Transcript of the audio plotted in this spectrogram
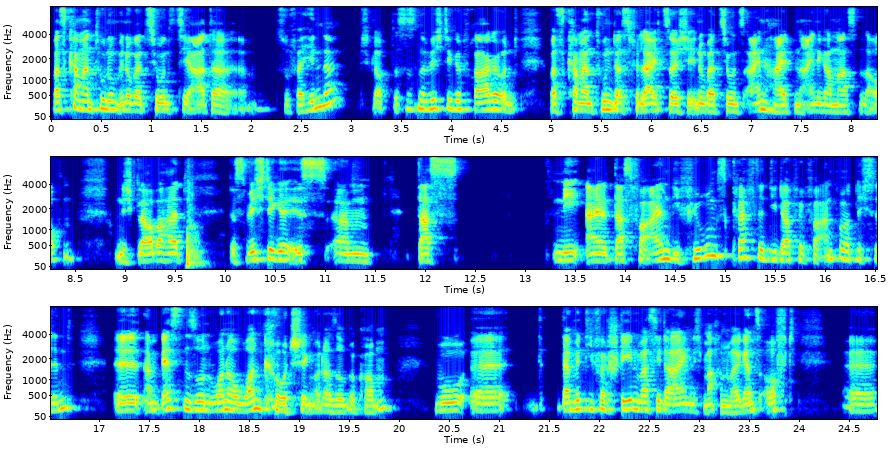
was kann man tun, um Innovationstheater äh, zu verhindern? Ich glaube, das ist eine wichtige Frage. Und was kann man tun, dass vielleicht solche Innovationseinheiten einigermaßen laufen? Und ich glaube halt, das Wichtige ist, ähm, dass, nee, äh, dass vor allem die Führungskräfte, die dafür verantwortlich sind, äh, am besten so ein One-on-One-Coaching oder so bekommen, wo äh, damit die verstehen, was sie da eigentlich machen. Weil ganz oft äh,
